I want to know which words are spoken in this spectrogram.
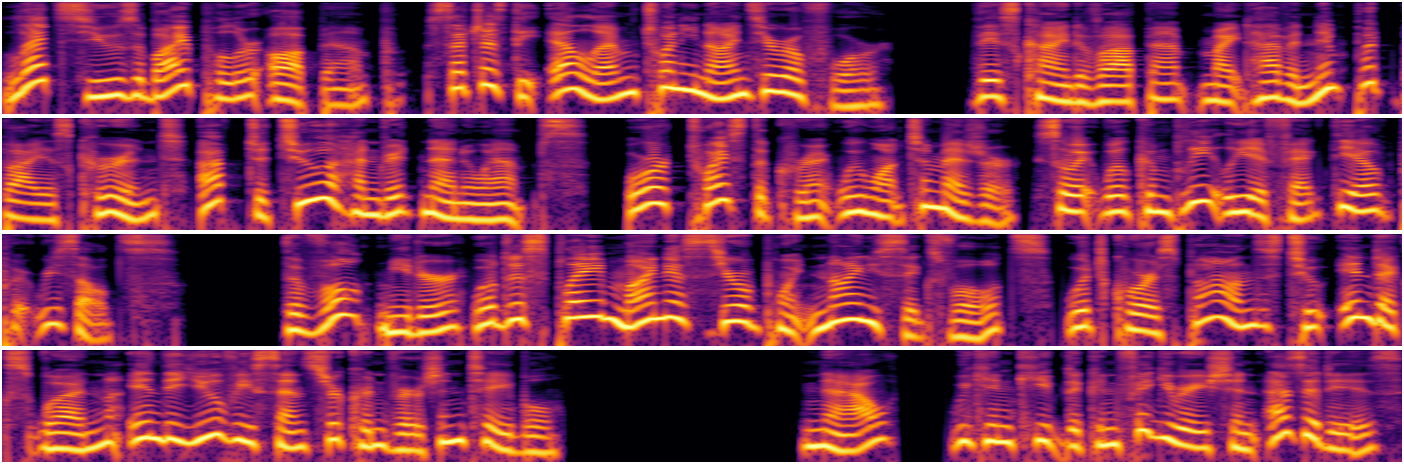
let's use a bipolar op-amp, such as the LM2904. This kind of op-amp might have an input bias current up to 200 nanoamps, or twice the current we want to measure, so it will completely affect the output results. The voltmeter will display minus 0.96 volts, which corresponds to index 1 in the UV sensor conversion table. Now, we can keep the configuration as it is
